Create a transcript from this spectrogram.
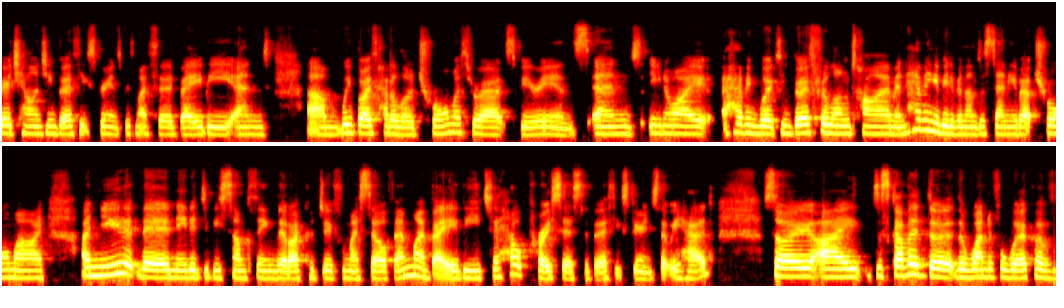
very challenging birth experience with my third baby and um, we both had a lot of trauma through our experience. And you know i having worked in birth for a long time and having a bit of an understanding about trauma I, I knew that there needed to be something that i could do for myself and my baby to help process the birth experience that we had. So i discovered the, the wonderful work of,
